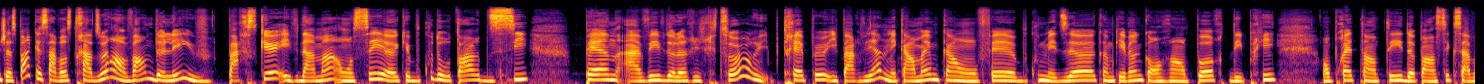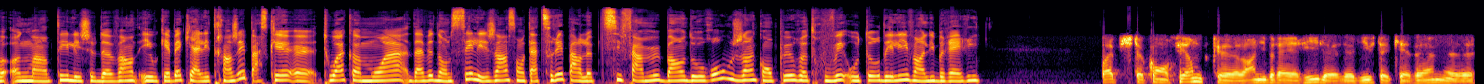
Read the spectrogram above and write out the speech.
J'espère que ça va se traduire en vente de livres parce que, évidemment, on sait euh, que beaucoup d'auteurs d'ici peine à vivre de leur écriture. Très peu y parviennent, mais quand même, quand on fait beaucoup de médias comme Kevin, qu'on remporte des prix, on pourrait être tenté de penser que ça va augmenter les chiffres de vente et au Québec et à l'étranger parce que euh, toi comme moi, David, on le sait, les gens sont attirés par le petit fameux bandeau rouge hein, qu'on peut retrouver autour des livres en librairie. Oui, puis je te confirme qu'en librairie, le, livre de Kevin, euh,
